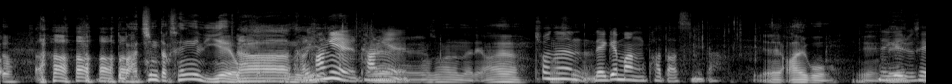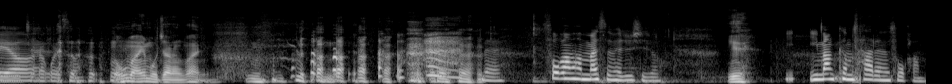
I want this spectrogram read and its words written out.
또, 또 마침 딱 생일이에요. 아, 오늘 당일 당일. 네. 방송하는 날에. 아유. 저는 네 개만 받아왔습니다. 예, 아이고. 예. 네개 주세요라고 해서. 너무 많이 모자란 거 아니에요? 네. 소감 한 말씀 해주시죠. 예. 이, 이만큼 살은 소감.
